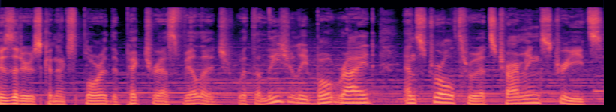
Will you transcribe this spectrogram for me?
Visitors can explore the picturesque village with a leisurely boat ride and stroll through its charming streets,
